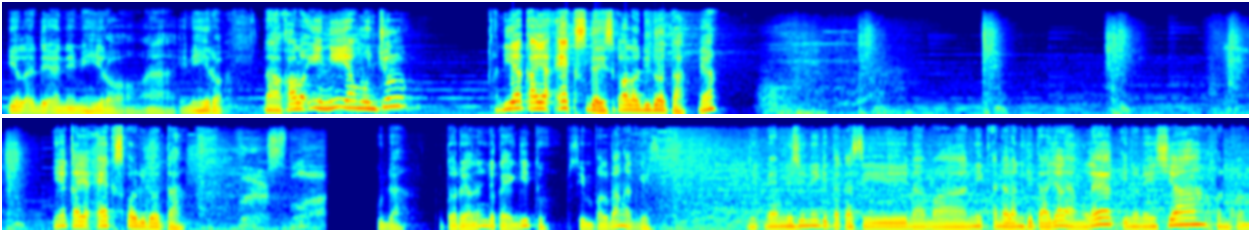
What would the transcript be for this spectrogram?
Kill the enemy hero. Nah, ini hero. Nah, kalau ini yang muncul dia kayak X, guys, kalau di Dota, ya. Ini kayak X kalau di Dota. Udah, tutorialnya udah kayak gitu. Simple banget, guys. Nickname di sini kita kasih nama nick andalan kita aja yang leg Indonesia confirm.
